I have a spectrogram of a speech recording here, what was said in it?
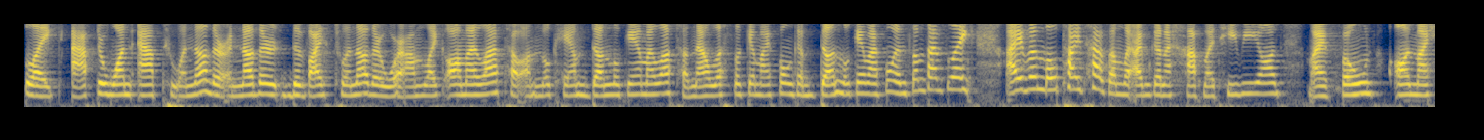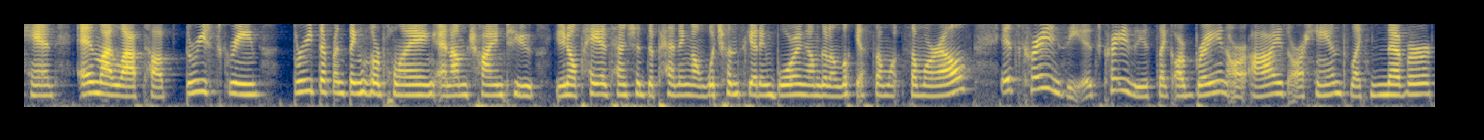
like after one app to another, another device to another, where I'm like on my laptop, I'm okay, I'm done looking at my laptop. Now let's look at my phone. I'm done looking at my phone. And sometimes like I even multitask. I'm like I'm gonna have my TV on, my phone on my hand, and my laptop, three screen, three different things are playing and I'm trying to, you know, pay attention depending on which one's getting boring, I'm going to look at some, somewhere else. It's crazy. It's crazy. It's like our brain, our eyes, our hands like never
